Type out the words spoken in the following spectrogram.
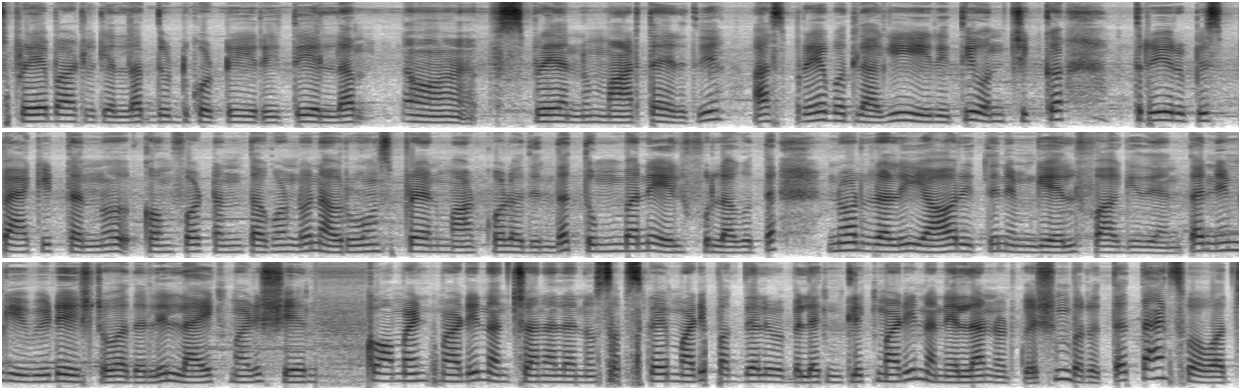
ಸ್ಪ್ರೇ ಬಾಟ್ಲಿಗೆಲ್ಲ ದುಡ್ಡು ಕೊಟ್ಟು ಈ ರೀತಿ ಎಲ್ಲ ಸ್ಪ್ರೇಯನ್ನು ಮಾಡ್ತಾ ಇರ್ತೀವಿ ಆ ಸ್ಪ್ರೇ ಬದಲಾಗಿ ಈ ರೀತಿ ಒಂದು ಚಿಕ್ಕ ತ್ರೀ ರುಪೀಸ್ ಪ್ಯಾಕೆಟನ್ನು ಕಂಫರ್ಟನ್ನು ತಗೊಂಡು ನಾವು ರೂಮ್ ಸ್ಪ್ರೇಯನ್ನು ಮಾಡ್ಕೊಳ್ಳೋದ್ರಿಂದ ತುಂಬಾ ಎಲ್ಪ್ಫುಲ್ ಆಗುತ್ತೆ. ನೋಡ್ರಲ್ಲಿ ಯಾವ ರೀತಿ ನಿಮಗೆ ಎಲ್ಪ್ ಆಗಿದೆ ಅಂತ ನಿಮ್ಗೆ ಈ ವಿಡಿಯೋ ಇಷ್ಟವಾದಲ್ಲಿ ಲೈಕ್ ಮಾಡಿ ಶೇರ್ ಕಾಮೆಂಟ್ ಮಾಡಿ, ನನ್ನ ಚಾನಲನ್ನು ಸಬ್ಸ್ಕ್ರೈಬ್ ಮಾಡಿ ಪಕ್ಕದಲ್ಲಿ ಬೆಲ್ಲೈಕನ್ ಕ್ಲಿಕ್ ಮಾಡಿ, ನನ್ನ ಎಲ್ಲ ನೋಟಿಫಿಕೇಷನ್ ಬರುತ್ತೆ. ಥ್ಯಾಂಕ್ಸ್ ಫಾರ್ ವಾಚಿಂಗ್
